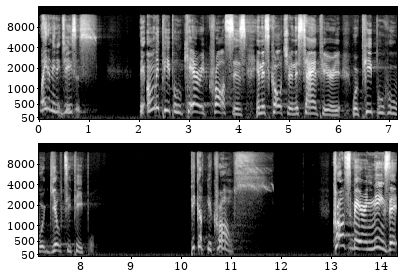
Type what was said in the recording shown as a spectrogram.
Wait a minute, Jesus. The only people who carried crosses in this culture, in this time period, were people who were guilty people. Pick up your cross. Cross bearing means that,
